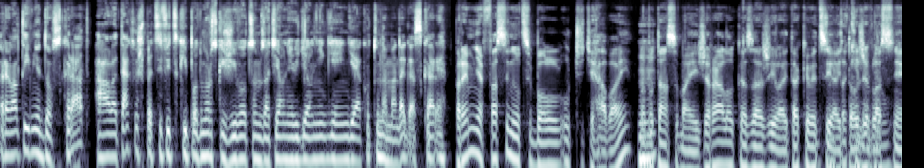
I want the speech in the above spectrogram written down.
relatívne doskrát, ale takto špecifický podmorský život som zatiaľ nevidel nikde inde ako tu na Madagaskare. Pre mňa fascinujúci bol určite Havaj, mm-hmm. lebo tam som aj žraloka zažil, aj také veci, som aj to, nebyl. že vlastne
